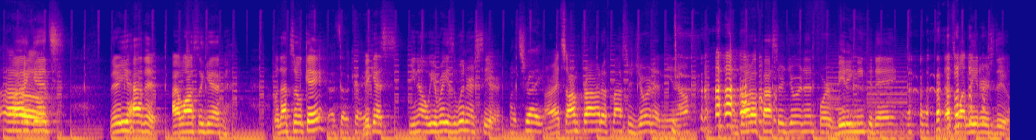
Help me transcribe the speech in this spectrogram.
right, Oh. kids. There you have it. I lost again. But that's okay That's okay. because you know we raise winners here. That's right. All right, so I'm proud of Pastor Jordan, you know. I'm proud of Pastor Jordan for beating me today. That's what leaders do.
